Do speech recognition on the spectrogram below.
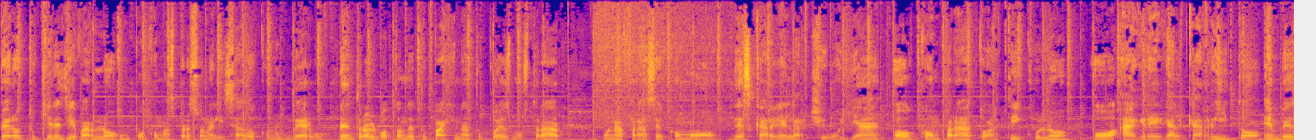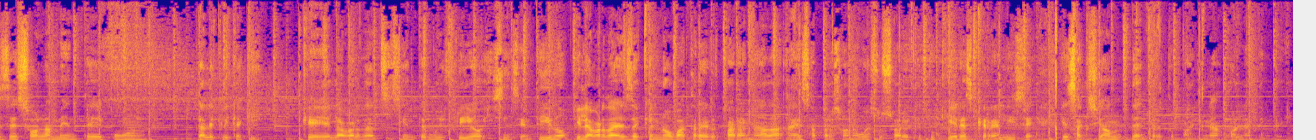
pero tú quieres llevarlo un poco más personalizado con un verbo. Dentro del botón de tu página tú puedes mostrar una frase como descarga el archivo ya o compra tu artículo o agrega al carrito en vez de solamente un dale clic aquí que la verdad se siente muy frío y sin sentido y la verdad es de que no va a traer para nada a esa persona o ese usuario que tú quieres que realice esa acción dentro de tu página o landing page.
